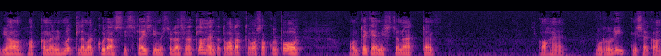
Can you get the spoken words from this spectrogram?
ja hakkame nüüd mõtlema, et kuidas siis seda esimest ülesannet lahendada, vaadake vasakul pool on tegemist ju näete kahe murru liitmisega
